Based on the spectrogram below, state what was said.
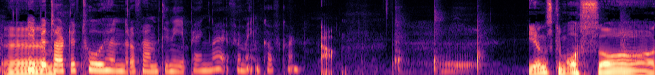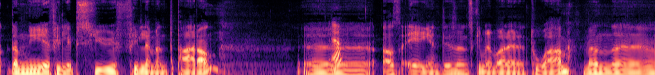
Jeg Eh, betalte 259 penger for min kaffekvern. ja. Jeg ønsker meg også de nye Philips Hue filament-pærene. Eh, Ja. Altså, egentlig så ønsker jeg meg bare to av dem, men eh,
